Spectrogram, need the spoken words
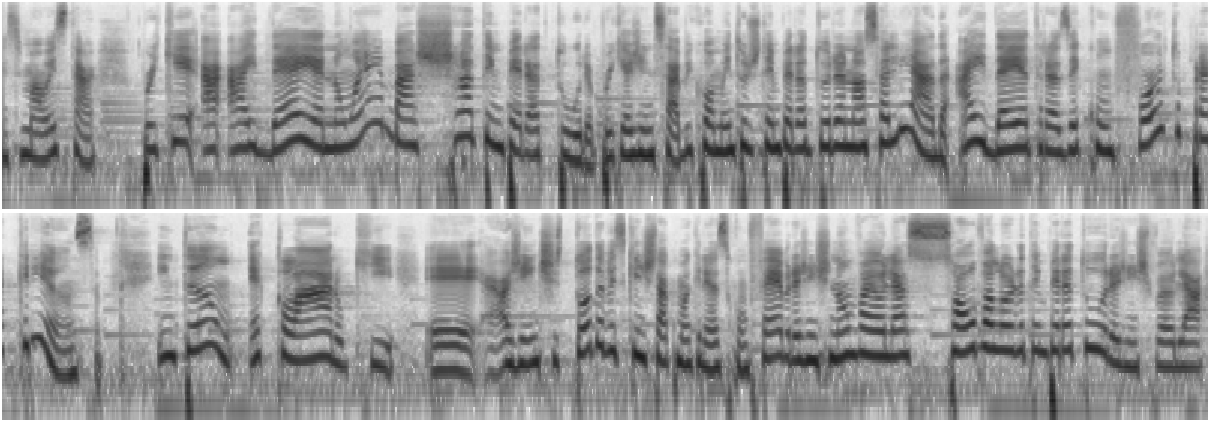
esse mal-estar. Porque a, a, ideia não é baixar a temperatura, porque a gente sabe que o aumento de temperatura é nossa aliada. A ideia é trazer conforto para a criança. Então, é claro que é, a gente, toda vez que a gente está com uma criança com febre, a gente não vai olhar só o valor da temperatura, a gente vai olhar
